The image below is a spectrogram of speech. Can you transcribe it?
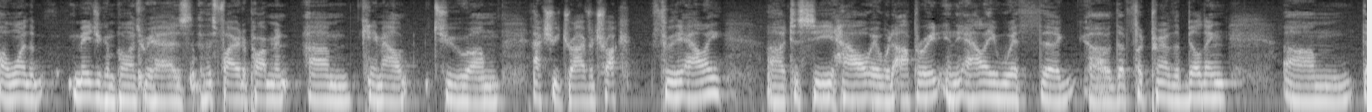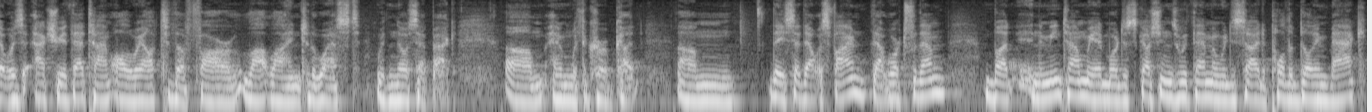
uh, one of the major components we had is the fire department um, came out to um, actually drive a truck through the alley uh, to see how it would operate in the alley with the, uh, the footprint of the building um, that was actually at that time all the way out to the far lot line to the west with no setback um, and with the curb cut. Um, they said that was fine, that worked for them. But in the meantime, we had more discussions with them and we decided to pull the building back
